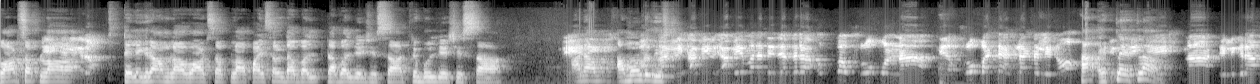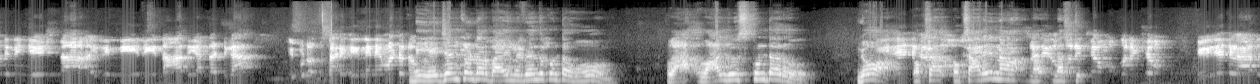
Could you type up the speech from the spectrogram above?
వాట్సాప్లా టెలిగ్రామ్లా వాట్సాప్లా పైసలు డబల్ డబల్ చేసిస్తా ట్రిబుల్ చేసిస్తా. అని అమౌంట్ ఎట్లా ఎట్లా, టెలిగ్రామ్ నేను చేసిన ఇది నీది నాది అన్నట్టుగా ఇప్పుడు సరే నేనేమంటున్నా నీ ఏజెంట్లు ఉంటారు భయ నువ్వెందుకుంటావు? వా వాళ్ళు చూసుకుంటారు. ఇగో ఒకసారి ఒకసారి నా నా- ఏజెంట్ కాదు.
